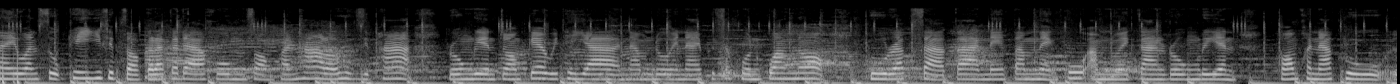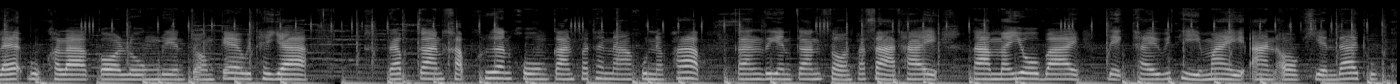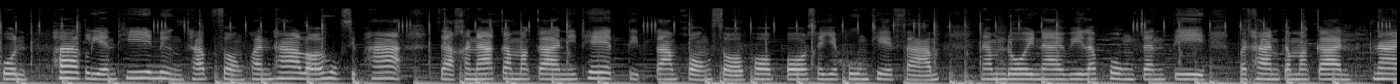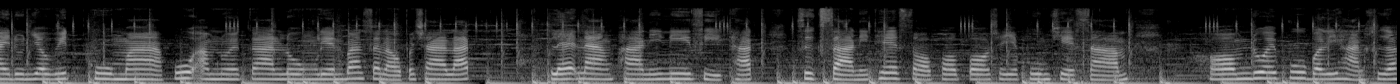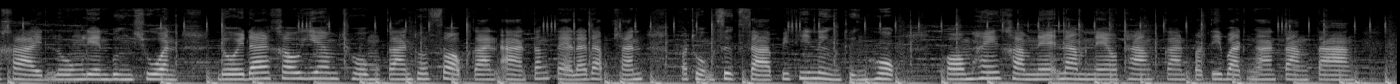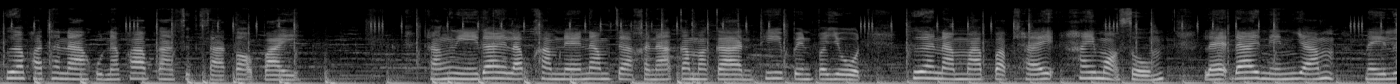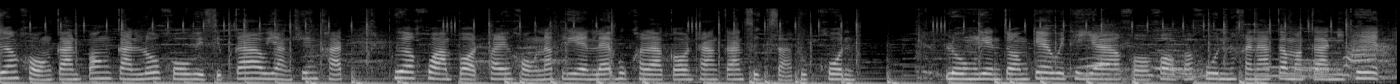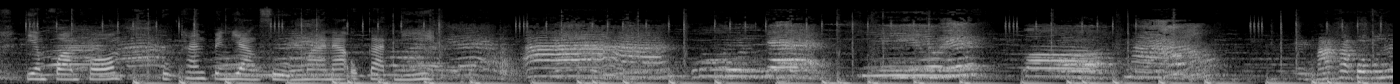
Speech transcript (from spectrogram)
ในวันศุกร์ที่ 22 กรกฎาคม 2565 โรงเรียนจอมแก้ววิทยานำโดยนายพิศพลกว้างนอกครูรักษาการในตำแหน่งผู้อำนวยการโรงเรียน พร้อมคณะครูและบุคลากรโรงเรียนจอมแก้ววิทยา รับการขับเคลื่อนโครงการพัฒนาคุณภาพ การเรียนการสอนภาษาไทย ตามนโยบาย เด็กไทยวิถีใหม่อ่านออกเขียนได้ทุกคน ภาคเรียนที่1ทับ2565 จากคณะกรรมการนิเทศติดตามของสอพปชัยภูมิเขต 3 นำโดยนายวีรพงษ์จันตี ประธานกรรมการ นายดุลยวิทย์ภูมา ผู้อำนวยการโรงเรียนบ้านเสลาประชารัฐ และนางพานินีศรีทัศน์ ศึกษานิเทศสพปชัยภูมิเขต 3 พร้อมด้วยผู้บริหารเครือข่ายโรงเรียนบึงชวน โดยได้เข้าเยี่ยมชมการทดสอบการอ่านตั้งแต่ระดับชั้น ประถมศึกษาปีที่1ถึง6พร้อมให้คำแนะนำแนวทางการปฏิบัติงานต่างๆ เพื่อพัฒนาคุณภาพการศึกษาต่อไป ทั้งนี้ได้รับคำแนะนำจากคณะกรรมการที่เป็นประโยชน์ เพื่อนำมาปรับใช้ให้เหมาะสม และได้เน้นย้ำในเรื่องของการป้องกันโรคโควิด -19 อย่างเคร่งครัด เพื่อความปลอดภัยของนักเรียนและบุคลากรทางการศึกษาทุกคน โรงเรียนจอมแก้ววิทยาขอขอบพระคุณ คณะกรรมการนิเทศ เตรียมความพร้อม ทุกท่านเป็นอย่างสูงมาณโอกาสนี้ วิตก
